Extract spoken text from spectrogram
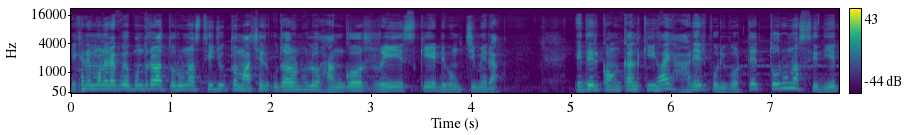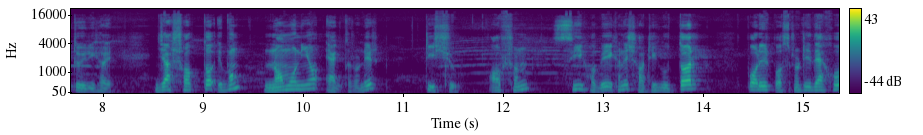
এখানে মনে রাখবে বন্ধুরা তরুণাস্থিযুক্ত মাছের উদাহরণ হলো হাঙ্গর, রে, স্কেড এবং চিমেরা। এদের কঙ্কাল কী হয়? হাড়ের পরিবর্তে তরুণাস্থি দিয়ে তৈরি হয়, যা শক্ত এবং নমনীয় এক ধরনের টিস্যু। অপশন সি হবে এখানে সঠিক উত্তর। পরের প্রশ্নটি দেখো।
